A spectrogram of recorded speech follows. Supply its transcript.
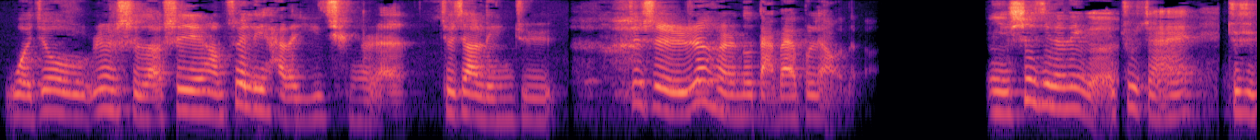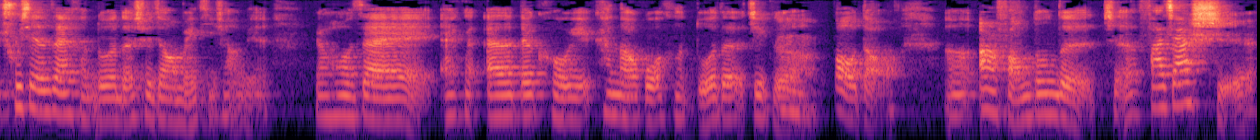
我就认识了世界上最厉害的一群人，就叫邻居，这是任何人都打败不了的。你设计的那个住宅，就是出现在很多的社交媒体上面，然后在 Ella Deco 也看到过很多的这个报道。嗯，二房东的这发家史，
